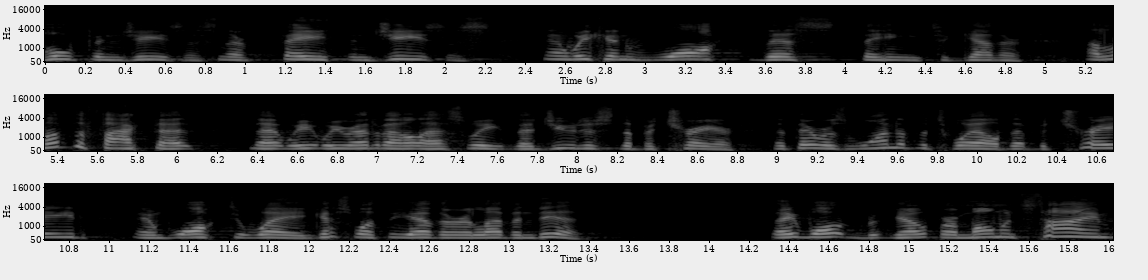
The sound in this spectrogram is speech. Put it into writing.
hope in Jesus and their faith in Jesus, and we can walk this thing together. I love the fact that, that we, we read about it last week, that Judas the betrayer, that there was one of the twelve that betrayed and walked away. And guess what the other 11 did? They walked, you know, for a moment's time,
